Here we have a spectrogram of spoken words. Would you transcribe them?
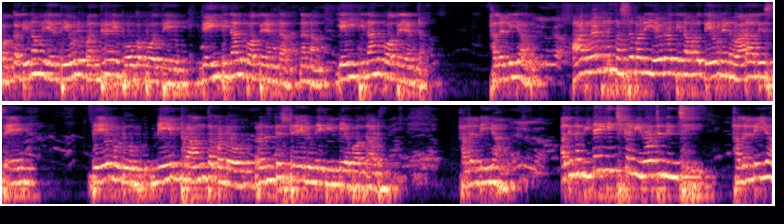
ఒక్క దినం ఏ- దేవుని మందిరానికి పోకపోతే వెయ్యి దినాలు పోతాయంట నన్న. వెయ్యి దినాలు పోతాయంట. హలలియ ఆరు రోజులు కష్టపడి ఏడో దినములు దేవుని ఆరాధిస్తే దేవుడు నీ ప్రాంతంలో రెండు స్టేలు నీకు ఇల్లు ఇవ్వబోతాడు అది నువ్వు వినియోగించుకొని ఈ రోజు నుంచి. హల్లెలూయా.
